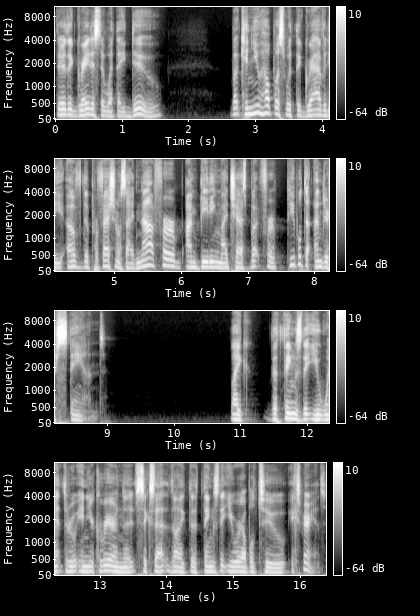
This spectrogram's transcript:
they're the greatest at what they do. But can you help us with the gravity of the professional side? Not for I'm beating my chest, but for people to understand. Like the things that you went through in your career and the success, like the things that you were able to experience.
